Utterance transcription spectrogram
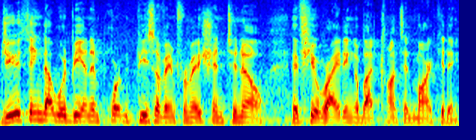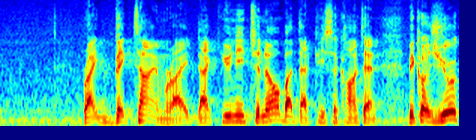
Do you think that would be an important piece of information to know if you're writing about content marketing? Right, big time, right? Like you need to know about that piece of content because you're,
